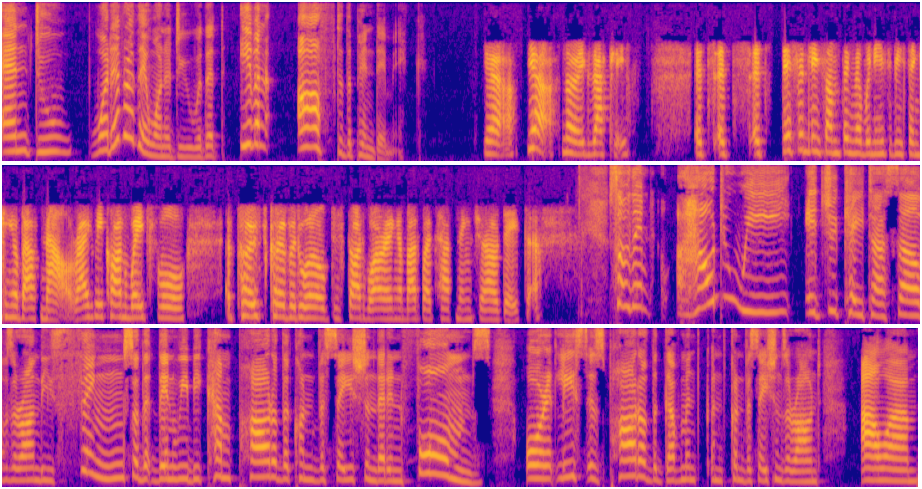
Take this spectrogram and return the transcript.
and do whatever they want to do with it, even after the pandemic. Yeah, yeah, no, exactly. It's it's it's definitely something that we need to be thinking about now, right? We can't wait for a post-COVID world to start worrying about what's happening to our data. So then, how do we educate ourselves around these things so that then we become part of the conversation that informs, or at least is part of the government conversations around our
